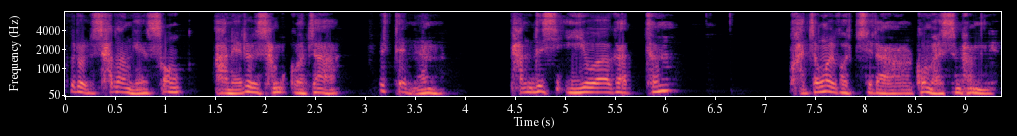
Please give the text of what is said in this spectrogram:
그를 사랑해서 아내를 삼고자 할 때는 반드시 이와 같은 과정을 거치라고 말씀합니다.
